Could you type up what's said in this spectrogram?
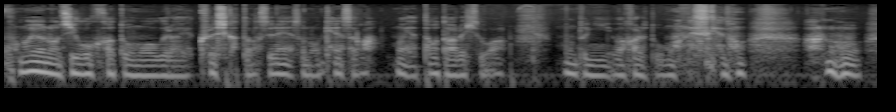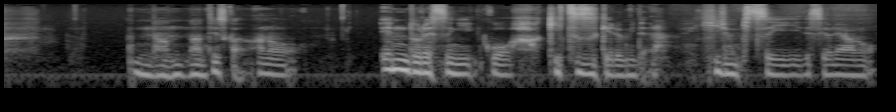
うこの世の地獄かと思うぐらい苦しかったんですよね。その検査が、まあ、やったことある人は本当にわかると思うんですけど。あのなんていうんですかあのエンドレスにこう吐き続けるみたいな。非常にきついですよね。あの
